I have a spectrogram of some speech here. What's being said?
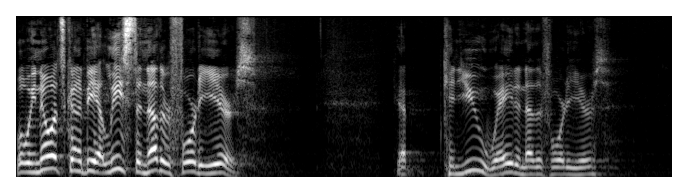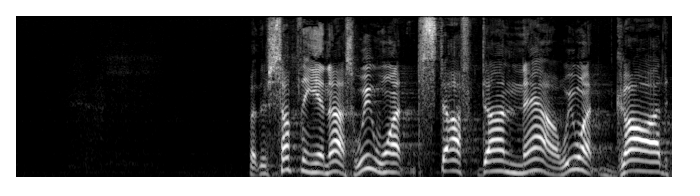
Well, we know it's going to be at least another 40 years. Can you wait another 40 years? But there's something in us. We want stuff done now. We want God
